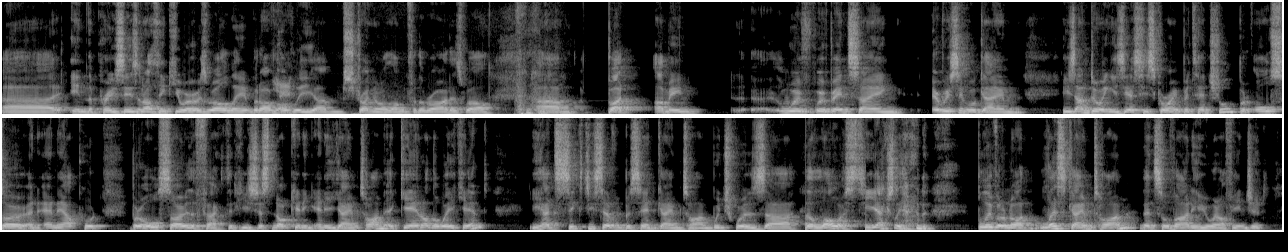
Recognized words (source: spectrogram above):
uh, in the preseason. I think you were as well, Liam, but I Yeah. probably um, strung him along for the ride as well. Um, but I mean, uh, we've we've been saying every single game. He's undoing his yes, his scoring potential, but also an, an output, but also the fact that he's just not getting any game time. Again on the weekend, he had 67% game time, which was uh, the lowest. He actually had, believe it or not, less game time than Silvagni, who went off injured.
